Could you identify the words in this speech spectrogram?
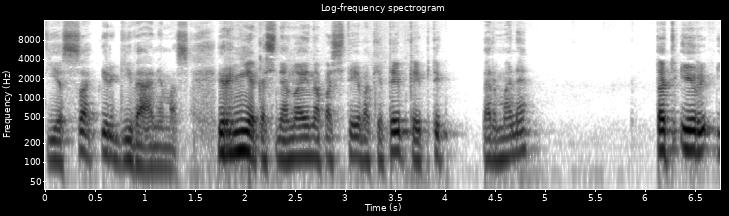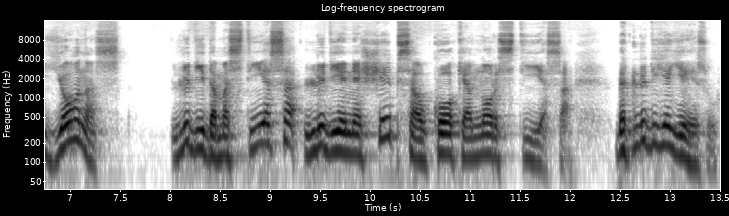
tiesa ir gyvenimas. Ir niekas nenueina pas tėvą kitaip, kaip tik per mane. Tad ir Jonas, liudydamas tiesą, liudyja ne šiaip savo kokią nors tiesą, bet liudyja Jėzų.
